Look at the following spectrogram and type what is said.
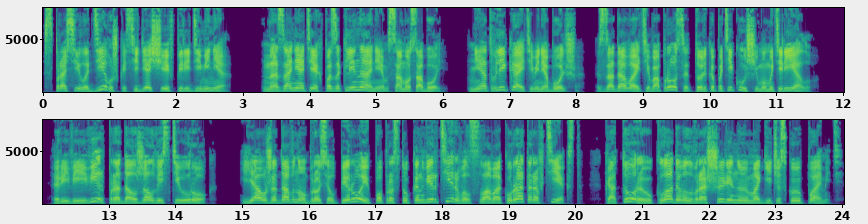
Спросила девушка, сидящая впереди меня. На занятиях по заклинаниям, само собой. Не отвлекайте меня больше. Задавайте вопросы только по текущему материалу. Ревиевир продолжал вести урок. Я уже давно бросил перо и попросту конвертировал слова куратора в текст, который укладывал в расширенную магическую память.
